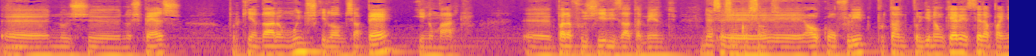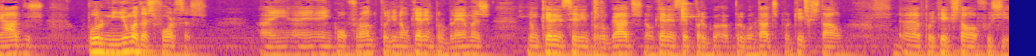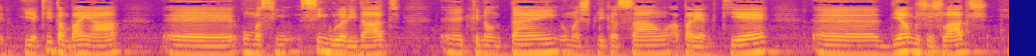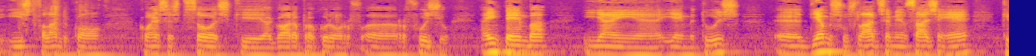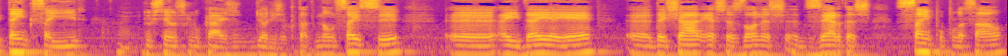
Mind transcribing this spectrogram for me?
uh, nos, uh, nos pés, porque andaram muitos quilómetros a pé e no mato para fugir exatamente dessas incursões. ao conflito, portanto, porque não querem ser apanhados por nenhuma das forças em, em, em confronto, porque não querem problemas, não querem ser interrogados, não querem ser perguntados por que, que estão uh, porque é estão a fugir. E aqui também há uh, uma singularidade uh, que não tem uma explicação aparente, que é de ambos os lados, e isto falando com, com estas pessoas que agora procuram refúgio em Pemba e em, e em Metus, de ambos os lados a mensagem é que têm que sair dos seus locais de origem. Portanto, não sei se uh, a ideia é deixar estas zonas desertas sem população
